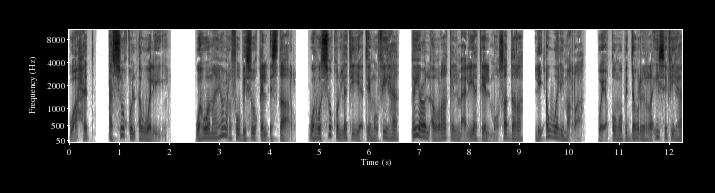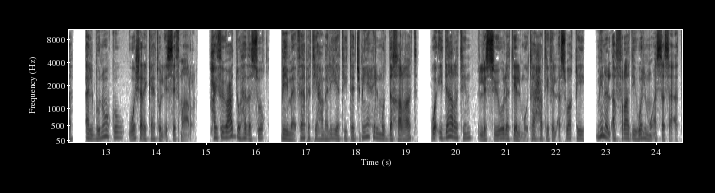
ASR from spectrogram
واحد: السوق الأولي، وهو ما يعرف بسوق الإصدار، وهو السوق التي يتم فيها بيع الأوراق المالية المصدرة لأول مرة، ويقوم بالدور الرئيسي فيها البنوك وشركات الاستثمار، حيث يعد هذا السوق بمثابة عملية تجميع المدخرات وإدارة للسيولة المتاحة في الأسواق من الأفراد والمؤسسات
